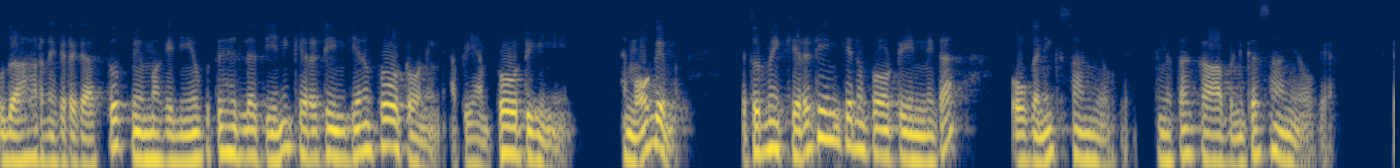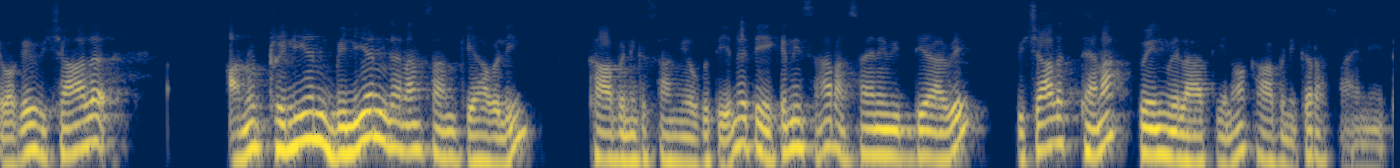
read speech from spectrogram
උදාහරණයකට ගත්තොත් මේ මගේ නියපොතු හැදලා තියෙන කෙරටින් කියන ප්‍රෝටෝනින්. අපි හැම ප්‍රෝටීනින් හැමෝගෙම. එතකොට මේ කෙරටින් කියන ප්‍රෝටීන් එක ඕගනික් සංයෝගයක්. නැත්නම් කාබනික සංයෝගයක්. ඒ වගේ විශාල අණු ට්‍රිලියන් බිලියන් ගණන් සංඛ්‍යාවලින් කාබනික සංයෝග තියෙනවා. ඉතින් ඒක නිසා රසායන විද්‍යාවේ විශාල තැනක් වෙන් වෙලා තියෙනවා කාබනික රසායනයට.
